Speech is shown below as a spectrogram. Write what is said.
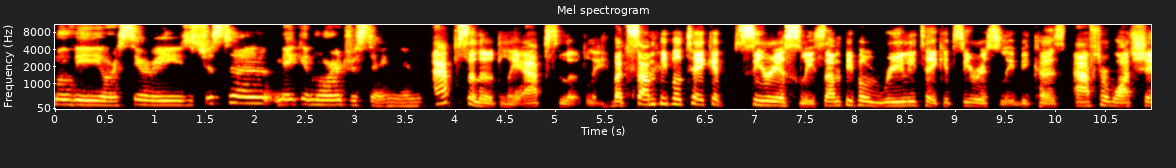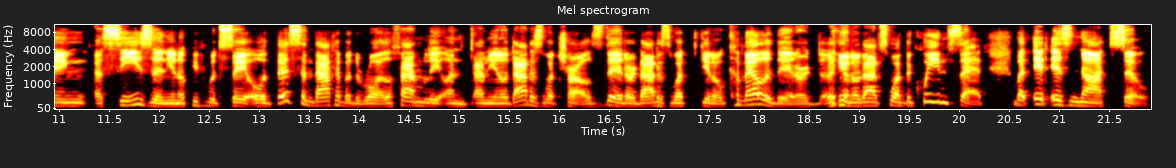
movie or series just to make it more interesting and absolutely absolutely. But some people take it seriously. Some people really take it seriously because after watching a season you know people would say oh this and that about the royal family and and you know that is what charles did or that is what you know camilla did or you know that's what the queen said. But it is not so.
